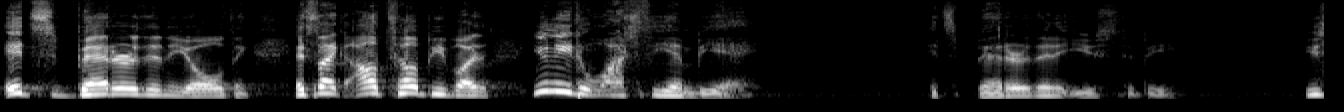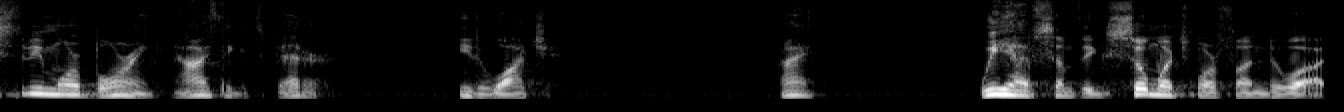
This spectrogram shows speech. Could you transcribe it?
It's better than the old thing. It's like I'll tell people, you need to watch the NBA. It's better than it used to be. It used to be more boring. Now I think it's better. You need to watch it. Right? We have something so much more fun to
